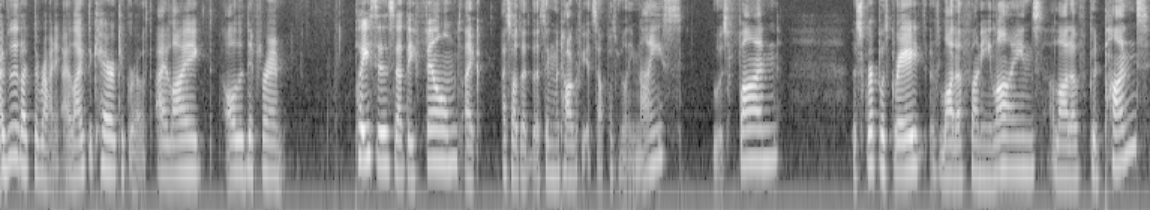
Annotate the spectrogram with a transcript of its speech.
I really liked the writing. I liked the character growth. I liked all the different places that they filmed. Like I saw that the cinematography itself was really nice. It was fun. The script was great. There's a lot of funny lines, a lot of good puns,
